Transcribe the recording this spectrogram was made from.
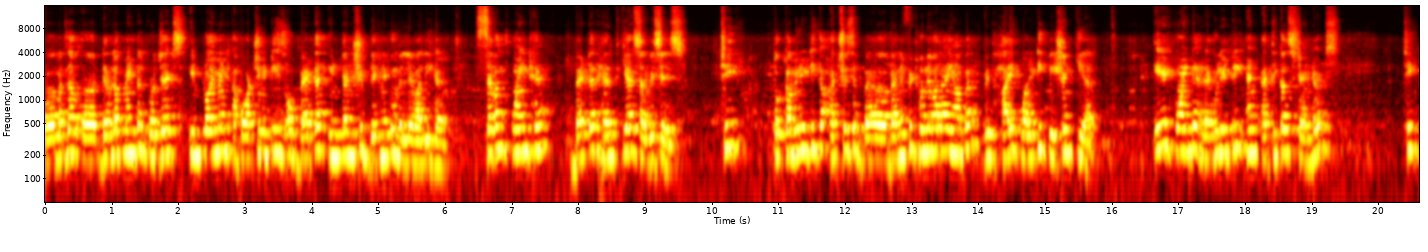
मतलब डेवलपमेंटल प्रोजेक्ट्स इंप्लॉयमेंट अपॉर्चुनिटीज़ और बेटर इंटर्नशिप देखने को मिलने वाली है। सेवंथ पॉइंट है बेटर हेल्थ केयर सर्विसेज़ ठीक? तो कम्युनिटी का अच्छे से बेनिफिट होने वाला है यहाँ पर with high quality patient care eight point है रेगुलेटरी एंड एथिकल स्टैंडर्ड्स ठीक?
